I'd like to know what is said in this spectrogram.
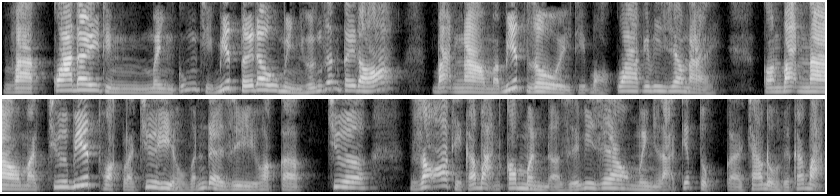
Và qua đây thì mình cũng chỉ biết tới đâu, mình hướng dẫn tới đó. Bạn nào mà biết rồi thì bỏ qua cái video này còn bạn nào mà chưa biết hoặc là chưa hiểu vấn đề gì hoặc là chưa rõ thì các bạn comment ở dưới video, mình lại tiếp tục à, trao đổi với các bạn.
